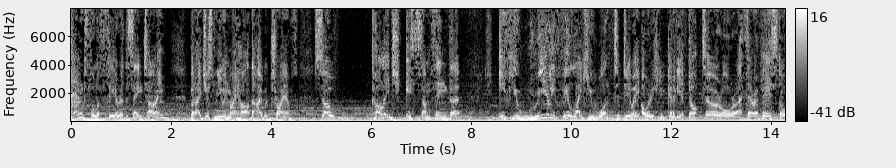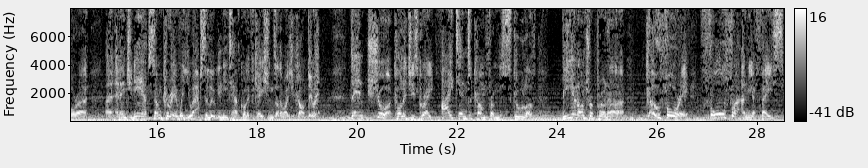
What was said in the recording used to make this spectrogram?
and full of fear at the same time, but I just knew in my heart that I would triumph. So, college is something that if you really feel like you want to do it, or if you're going to be a doctor or a therapist or a, a, an engineer, some career where you absolutely need to have qualifications, otherwise you can't do it, then sure, college is great. I tend to come from the school of be an entrepreneur. Go for it. Fall flat on your face.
